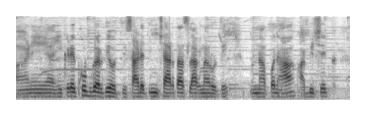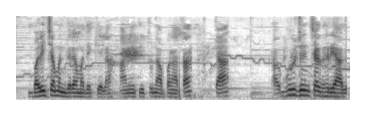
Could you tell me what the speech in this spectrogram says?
आणि इकडे खूप गर्दी होती साडेतीन चार तास लागणार होते. म्हणून आपण हा अभिषेक बळीच्या मंदिरामध्ये केला आणि तिथून आपण आता त्या गुरुजींच्या घरी आलो.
